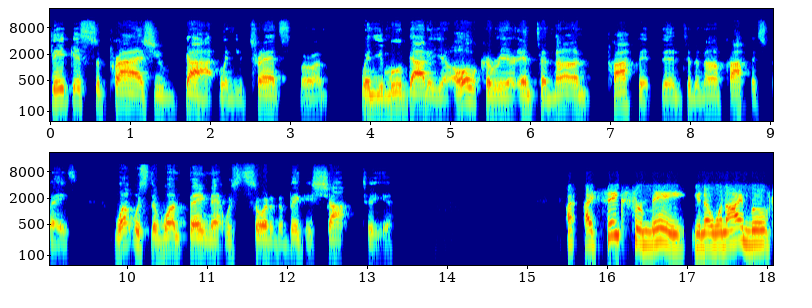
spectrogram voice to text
biggest surprise you got when you transferred, when you moved out of your old career into nonprofit, into the nonprofit space? What was the one thing that was sort of the biggest shock to you? I, I think for me, you know, when I moved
